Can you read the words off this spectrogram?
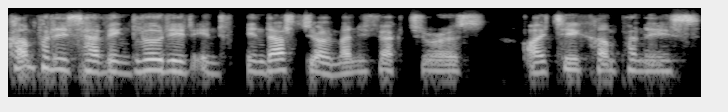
Companies have included in industrial manufacturers, IT companies,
